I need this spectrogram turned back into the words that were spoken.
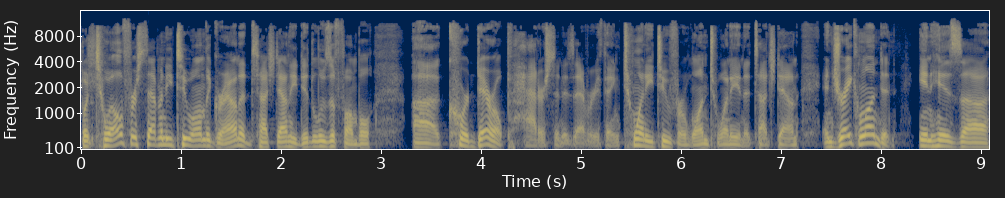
but 12 for 72 on the ground and a touchdown. He did lose a fumble. Uh, Cordarrelle Patterson is everything 22 for 120 and a touchdown. And Drake London in his uh,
